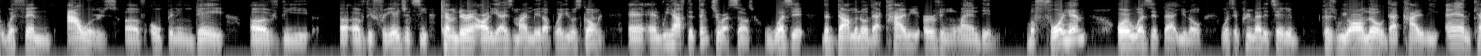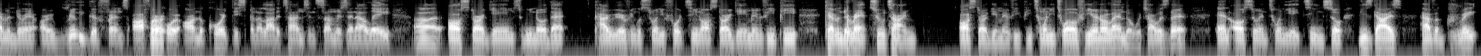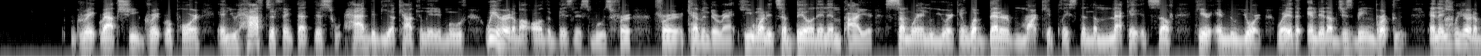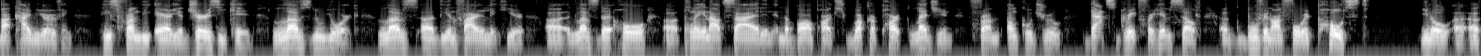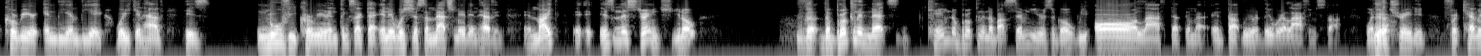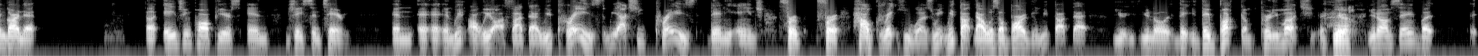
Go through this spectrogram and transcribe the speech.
within hours of opening day of the uh, of the free agency, Kevin Durant already had his mind made up where he was going. And, and we have to think to ourselves, was it the domino that Kyrie Irving landed before him? Or was it that, you know, was it premeditated? Because we all know that Kyrie and Kevin Durant are really good friends off the right. court, on the court. They spend a lot of times in summers in LA, uh, All Star games. We know that Kyrie Irving was 2014 All Star Game MVP. Kevin Durant, two time All Star Game MVP, 2012 here in Orlando, which I was there and also in 2018. So these guys have a great great rap sheet, great rapport, and you have to think that this had to be a calculated move. We heard about all the business moves for for Kevin Durant. He wanted to build an empire somewhere in New York, and what better marketplace than the Mecca itself here in New York, where it ended up just being Brooklyn. And then we heard about Kyrie Irving. He's from the area, Jersey kid, loves New York, loves uh, the environment here. Uh, loves the whole uh, playing outside in, in the ballparks. Rucker Park legend from Uncle Drew. That's great for himself. Uh, moving on forward post you know, a, a career in the NBA where he can have his movie career and things like that. And it was just a match made in heaven. And Mike, isn't this strange? You know, the the Brooklyn Nets came to Brooklyn about seven years ago. We all laughed at them and thought we were they were a laughing stock when yeah. they traded for Kevin Garnett, uh, aging Paul Pierce, and Jason Terry. And, and, and we all we all thought that we praised we actually praised Danny Ainge for for how great he was. We we thought that was a bargain. We thought that you you know they they bucked them pretty much. Yeah. you know what I'm saying? But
